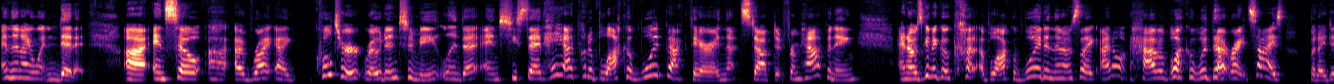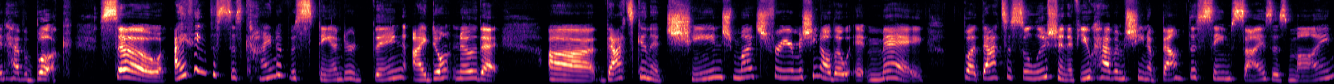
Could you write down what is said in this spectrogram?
And then I went and did it. Uh, and so uh, a, a quilter wrote into me, Linda, and she said, Hey, I put a block of wood back there and that stopped it from happening. And I was gonna go cut a block of wood and then I was like, I don't have a block of wood that right size, but I did have a book. So I think this is kind of a standard thing. I don't know that uh, that's going to change much for your machine, although it may. But that's a solution. If you have a machine about the same size as mine,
